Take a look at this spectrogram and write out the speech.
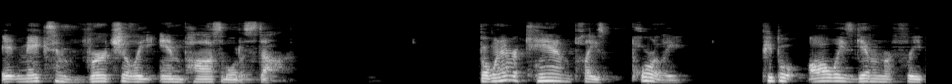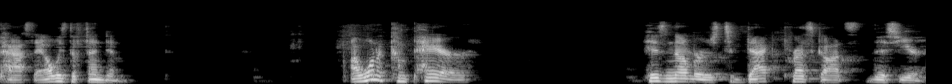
it makes him virtually impossible to stop. But whenever Cam plays poorly, people always give him a free pass. They always defend him. I want to compare his numbers to Dak Prescott's this year.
